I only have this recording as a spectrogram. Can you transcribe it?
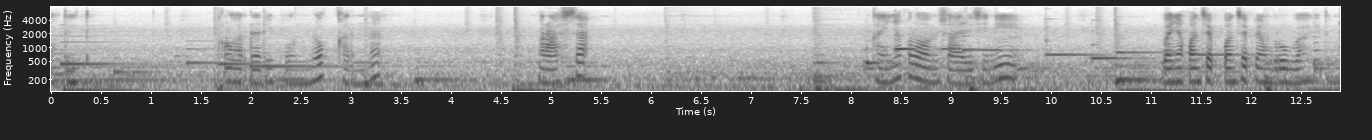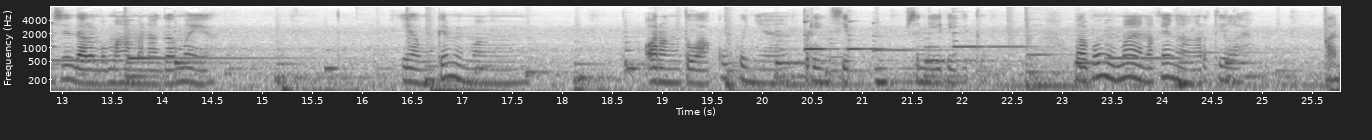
waktu itu. Keluar dari pondok karena ngerasa kayaknya kalau misalnya di sini banyak konsep-konsep yang berubah gitu. Maksudnya dalam pemahaman agama ya. Ya mungkin memang orang tua aku punya prinsip sendiri gitu walaupun memang anaknya nggak ngerti lah. Kan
